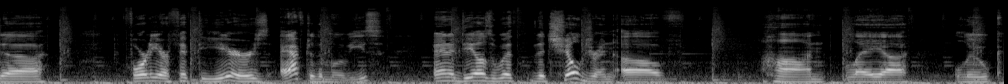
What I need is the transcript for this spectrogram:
uh, 40 or 50 years after the movies, and it deals with the children of Han, Leia, Luke,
